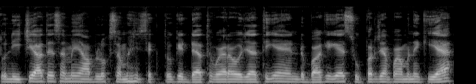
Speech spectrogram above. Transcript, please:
तो नीचे आते समय आप लोग समझ सकते हो कि डेथ वगैरह हो जाती है एंड बाकी गैस सुपर जंप हमने किया है।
